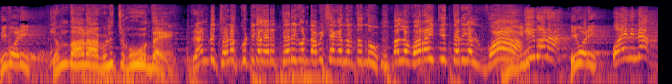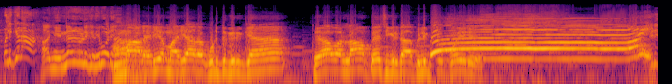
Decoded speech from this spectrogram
നീ പോടി എന്താടാ വിളിച്ചു കൂന്നേ രണ്ട് ചുണക്കുട്ടികൾ നേരെ തെറി കൊണ്ട് അഭിഷേകം നടത്തുന്നു നല്ല വെറൈറ്റി തെറികൾ വാ നീ പോടി ആ നിന്നെ വിളിക്കും നീ പോടി நிறைய மரியாதை கொடுத்துக்கிருக்கேன் தேவையில்லாம பேசிக்கிருக்கா பிளிக்கு போயிரு എടി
